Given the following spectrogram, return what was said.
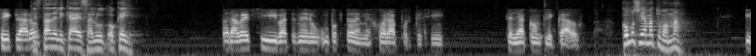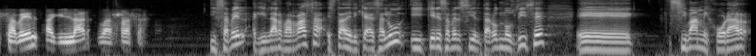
sí, claro. Está delicada de salud, ok. Para ver si va a tener un poquito de mejora, porque sí, se le ha complicado. ¿Cómo se llama tu mamá? Isabel Aguilar Barraza. Isabel Aguilar Barraza está delicada de salud y quiere saber si el tarot nos dice eh, si va a mejorar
